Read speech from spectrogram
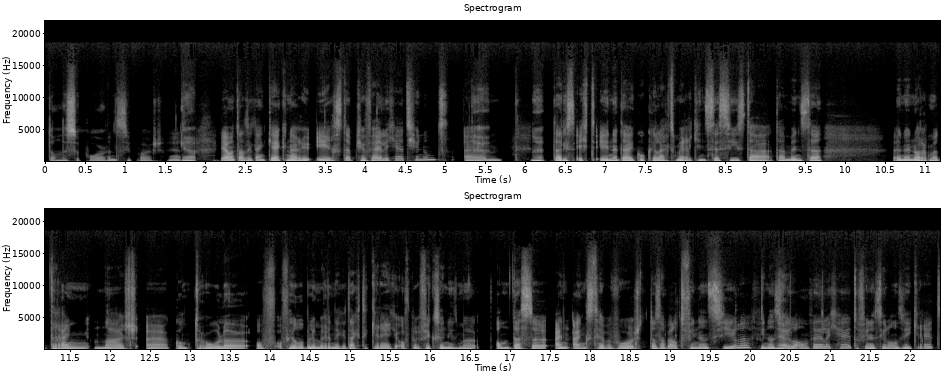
dan de support. De support. Ja. Ja. ja, want als ik dan kijk naar uw eerste, heb je veiligheid genoemd. Ja. Dat is echt ene dat ik ook heel hard merk in sessies, dat, dat mensen een enorme drang naar eh, controle of, of heel veel belemmerende gedachten krijgen of perfectionisme, omdat ze een angst hebben voor, dat is dan wel het financiële, financiële onveiligheid of financiële onzekerheid.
